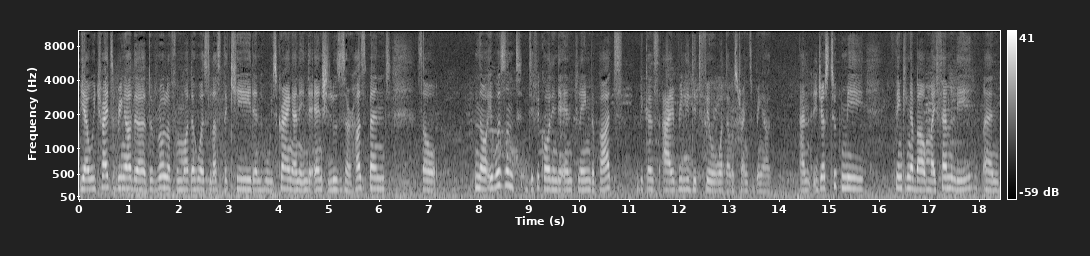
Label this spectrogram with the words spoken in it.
yeah, we tried to bring out the, the role of a mother who has lost a kid and who is crying, and in the end, she loses her husband. So, no, it wasn't difficult in the end playing the part because I really did feel what I was trying to bring out. And it just took me thinking about my family and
